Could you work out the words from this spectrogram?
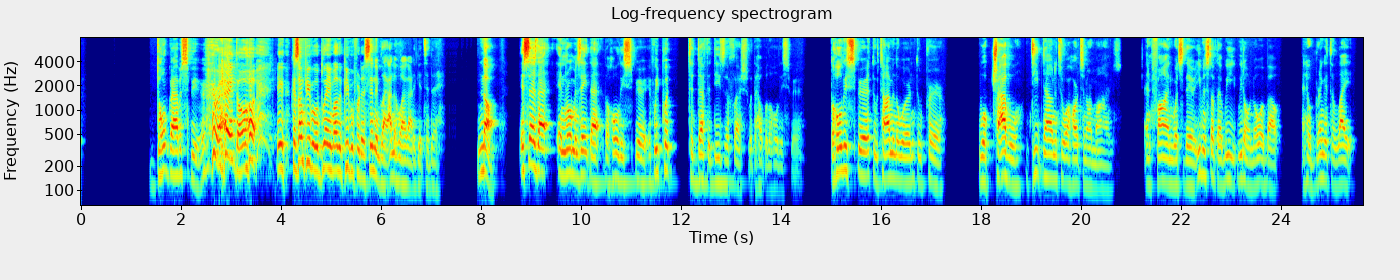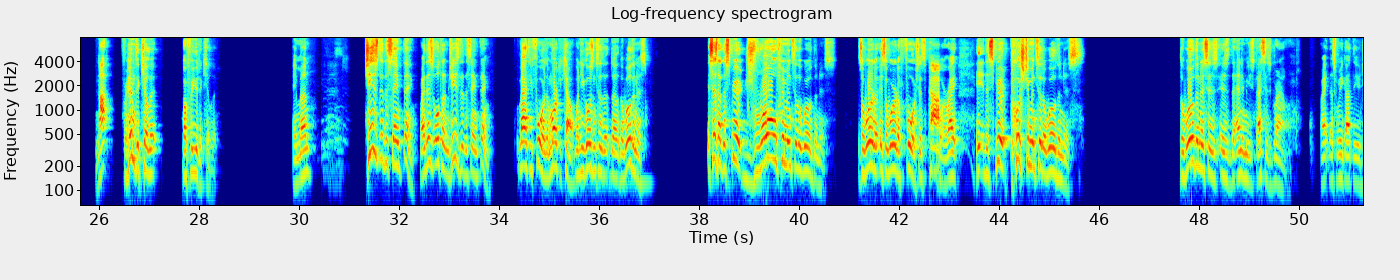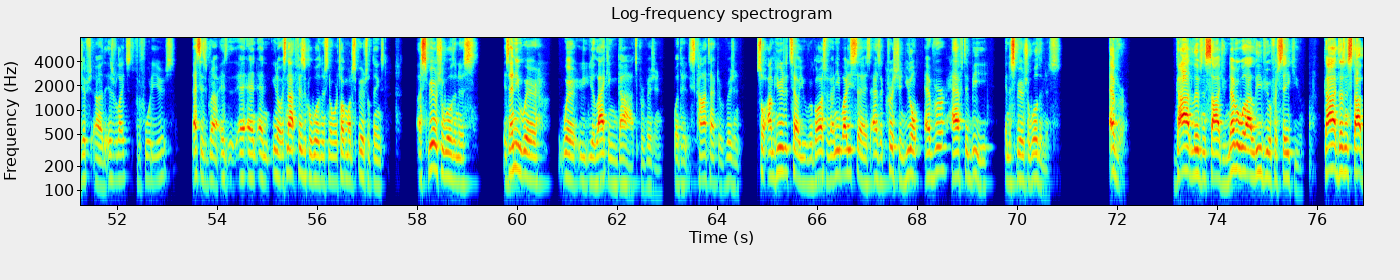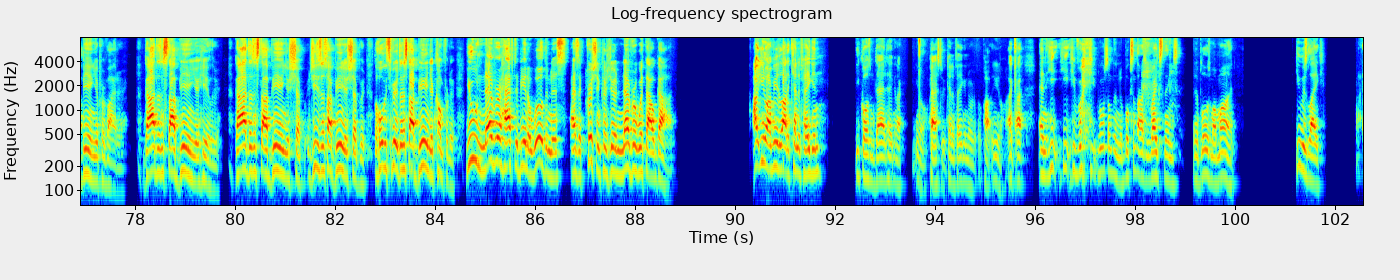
Don't grab a spear, right? Don't, because some people will blame other people for their sin and be like, I know who I got to get today. No. It says that in Romans 8 that the Holy Spirit, if we put to death the deeds of the flesh with the help of the Holy Spirit, the Holy Spirit, through time in the Word and through prayer, will travel deep down into our hearts and our minds and find what's there, even stuff that we, we don't know about, and He'll bring it to light, not for Him to kill it, but for you to kill it. Amen? Jesus did the same thing, right? This is Old Testament. Jesus did the same thing. Matthew 4, the Mark account, when he goes into the, the, the wilderness, it says that the Spirit drove him into the wilderness. It's a word of, it's a word of force, it's power, right? It, the Spirit pushed him into the wilderness. The wilderness is, is the enemy's, that's his ground, right? That's where he got the Egyptian, uh, the Israelites for the 40 years. That's his ground. And, and, you know, it's not physical wilderness, no, we're talking about spiritual things. A spiritual wilderness is anywhere where you're lacking God's provision, whether it's contact or vision. So I'm here to tell you, regardless of anybody says, as a Christian, you don't ever have to be in the spiritual wilderness. Ever. God lives inside you. Never will I leave you or forsake you. God doesn't stop being your provider. God doesn't stop being your healer. God doesn't stop being your shepherd. Jesus doesn't stop being your shepherd. The Holy Spirit doesn't stop being your comforter. You never have to be in a wilderness as a Christian because you're never without God. I, you know, I read a lot of Kenneth Hagin. He calls him Dad Hagin. I, you know, Pastor Kenneth Hagin, or you know, I, I and he he he wrote, something in the book. Sometimes he writes things and it blows my mind. He was like,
